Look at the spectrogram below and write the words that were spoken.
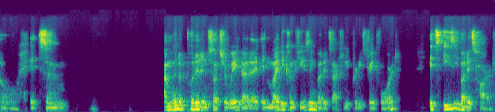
Oh, it's um I'm going to put it in such a way that it, it might be confusing, but it's actually pretty straightforward. It's easy, but it's hard.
